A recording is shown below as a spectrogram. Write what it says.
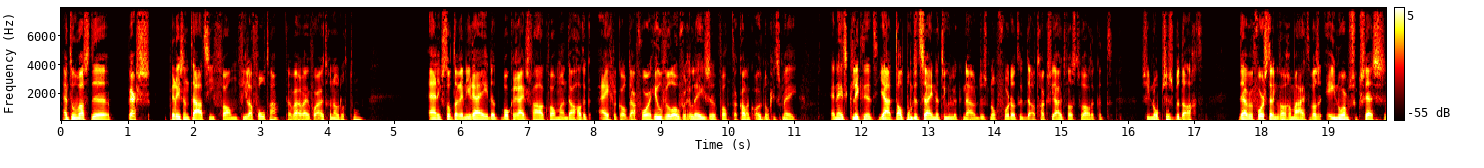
En toen was de perspresentatie van Villa Volta. Daar waren wij voor uitgenodigd toen. En ik stond daar in die rij, dat bokkenrijdersverhaal kwam. En daar had ik eigenlijk al daarvoor heel veel over gelezen. Van, daar kan ik ooit nog iets mee. En ineens klikte het, ja, dat moet het zijn natuurlijk. Nou, dus nog voordat ik de attractie uit was, toen had ik het synopsis bedacht. Daar hebben we voorstellingen van gemaakt. Het was een enorm succes.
